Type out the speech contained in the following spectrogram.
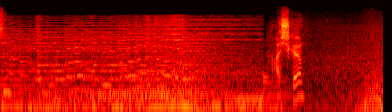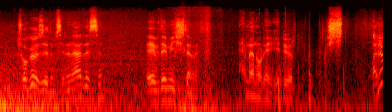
Bakayım. Aşkım. Çok özledim seni. Neredesin? Evde mi işte mi? Hemen oraya geliyorum. Şşt! Alo!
